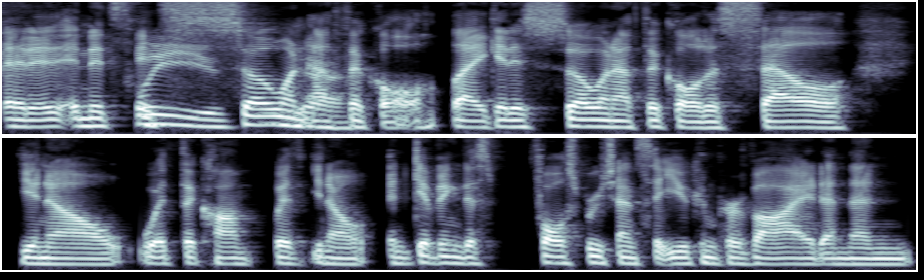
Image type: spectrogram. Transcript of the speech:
like, it, and it's, it's so unethical. Yeah. Like it is so unethical to sell, you know, with the comp, with, you know, and giving this false pretense that you can provide and then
